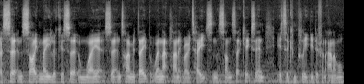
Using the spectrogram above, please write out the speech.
a certain site may look a certain way at a certain time of day, but when that planet rotates and the sunset kicks in, it's a completely different animal.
